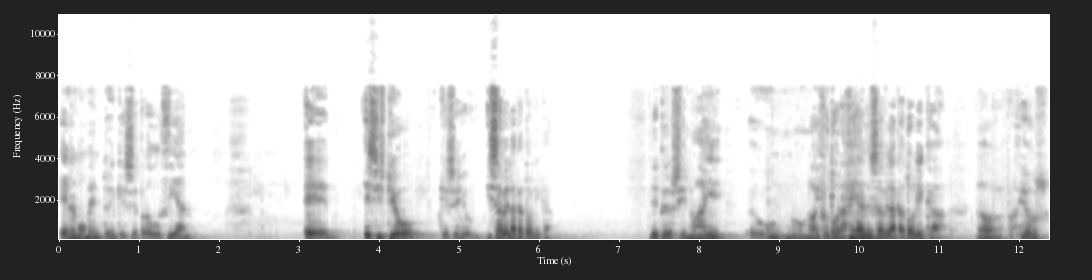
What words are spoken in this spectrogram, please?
en el momento en que se producían. Eh, existió, qué sé yo, Isabel la Católica. pero si no hay, no, hay fotografías de Isabel la Católica, no, por Dios,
